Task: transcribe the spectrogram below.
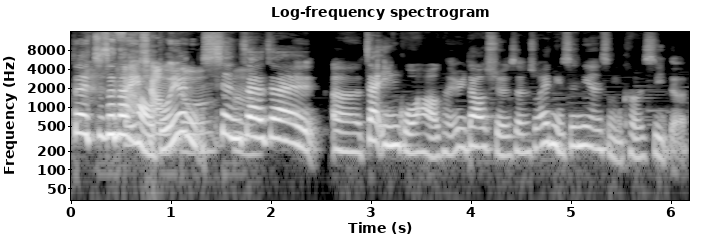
对，这真的 好多。多因为现在在、嗯、呃，在英国哈，可能遇到学生说：“哎、欸，你是念什么科系的？”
